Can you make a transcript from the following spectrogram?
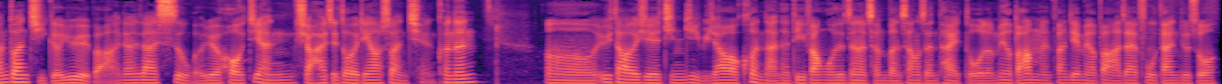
短短几个月吧，但是在四五个月后，既然小孩子都一定要算钱，可能呃遇到一些经济比较困难的地方，或是真的成本上升太多了，没有把他们饭店没有办法再负担，就说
